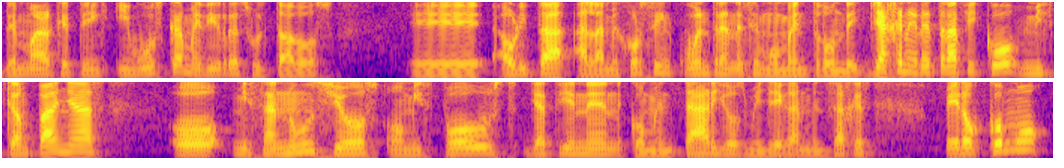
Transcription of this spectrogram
de marketing y busca medir resultados, eh, ahorita a lo mejor se encuentra en ese momento donde ya generé tráfico, mis campañas o mis anuncios o mis posts ya tienen comentarios, me llegan mensajes, pero ¿cómo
